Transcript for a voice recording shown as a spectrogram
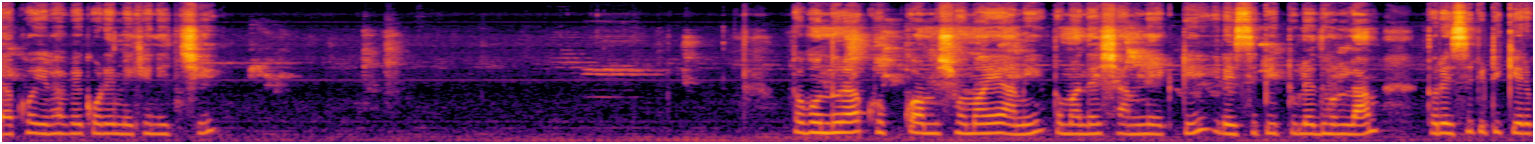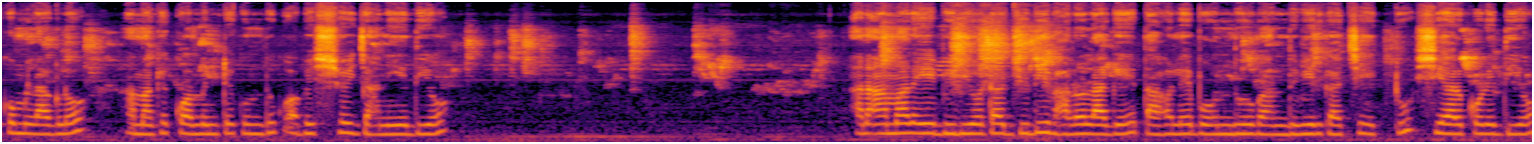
দেখো, এভাবে করে মেখে নিচ্ছি। তো বন্ধুরা, খুব কম সময়ে আমি তোমাদের সামনে একটি রেসিপি তুলে ধরলাম। তো রেসিপিটি কীরকম লাগল আমাকে কমেন্টে কিন্তু অবশ্যই জানিয়ে দিও। আর আমার এই ভিডিওটা যদি ভালো লাগে, তাহলে বন্ধু বান্ধবীর কাছে একটু শেয়ার করে দিও।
